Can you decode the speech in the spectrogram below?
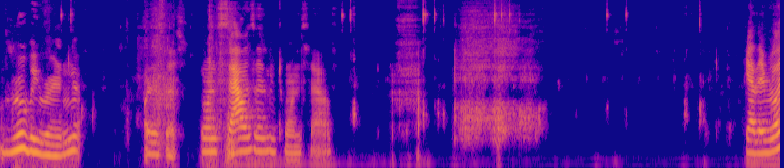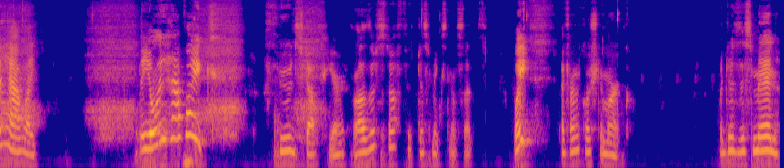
Ruby Ring. What is this? 1,000, 1,000. Yeah, they really have like. They only have like food stuff here. Other stuff it just makes no sense. Wait, I found a question mark. What does this mean?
